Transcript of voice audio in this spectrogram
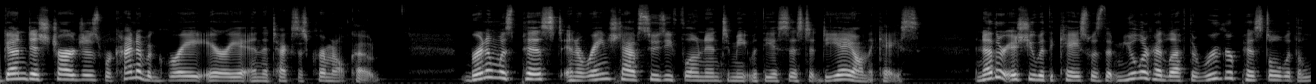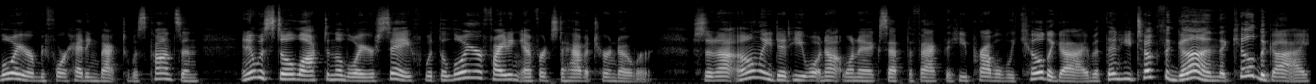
gun discharges were kind of a gray area in the Texas criminal code. Brennan was pissed and arranged to have Susie flown in to meet with the assistant DA on the case. Another issue with the case was that Mueller had left the Ruger pistol with the lawyer before heading back to Wisconsin, and it was still locked in the lawyer's safe, with the lawyer fighting efforts to have it turned over. So not only did he not want to accept the fact that he probably killed a guy, but then he took the gun that killed the guy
